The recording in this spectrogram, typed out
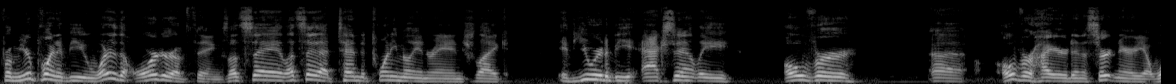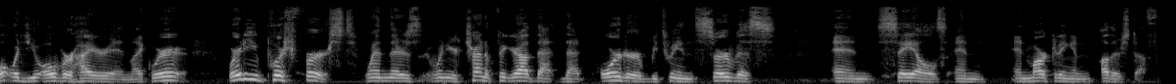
from your point of view, what are the order of things? Let's say let's say that ten to twenty million range. Like, if you were to be accidentally over uh, overhired in a certain area, what would you overhire in? Like, where where do you push first when there's when you're trying to figure out that that order between service and sales and and marketing and other stuff?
